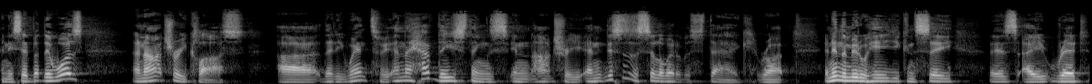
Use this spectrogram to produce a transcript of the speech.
And he said, "But there was." an archery class uh, that he went to, and they have these things in archery, and this is a silhouette of a stag, right? And in the middle here, you can see there's a red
